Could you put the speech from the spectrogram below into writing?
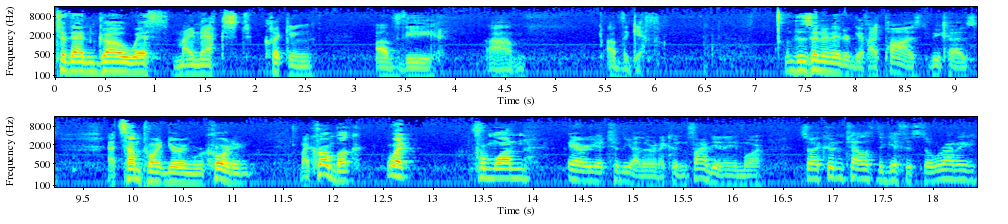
to then go with my next clicking of the um, of the GIF. The Zininator GIF. I paused because at some point during recording, my Chromebook went from one area to the other, and I couldn't find it anymore. So I couldn't tell if the GIF is still running,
